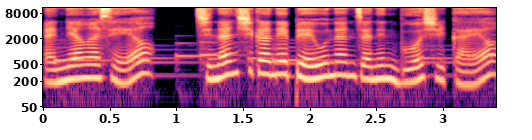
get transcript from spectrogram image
안녕하세요. 지난 시간에 배운 한자는 무엇일까요?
